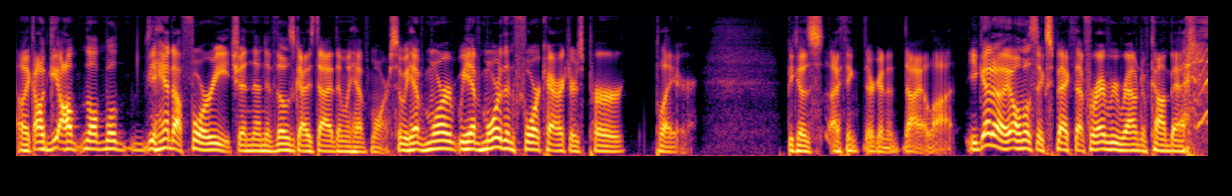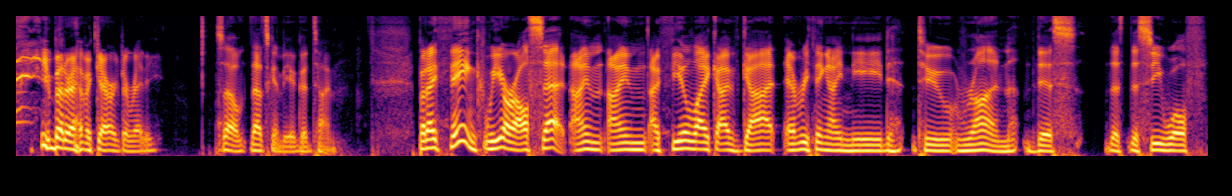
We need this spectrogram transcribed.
Like I'll, I'll, I'll we'll hand out four each, and then if those guys die, then we have more. So we have more. We have more than four characters per player because I think they're going to die a lot. You got to almost expect that for every round of combat, you better have a character ready. So that's going to be a good time. But I think we are all set. I'm I'm I feel like I've got everything I need to run this the the Sea Wolf,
